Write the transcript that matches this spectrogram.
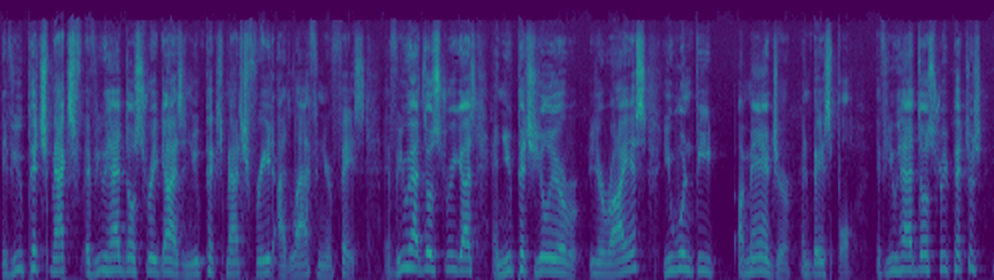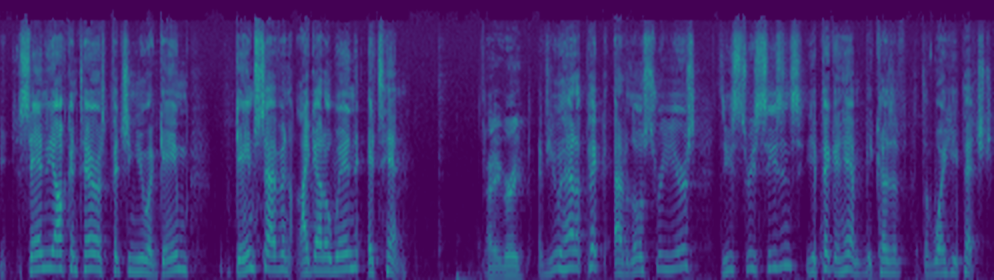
if you pitch Max, if you had those three guys and you pitched Max Fried, I'd laugh in your face. If you had those three guys and you pitched Julio Urias, you wouldn't be a manager in baseball. If you had those three pitchers, Sandy Alcantara is pitching you a game, game seven. I got to win. It's him. I agree. If you had a pick out of those three years, these three seasons, you're picking him because of the way he pitched.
